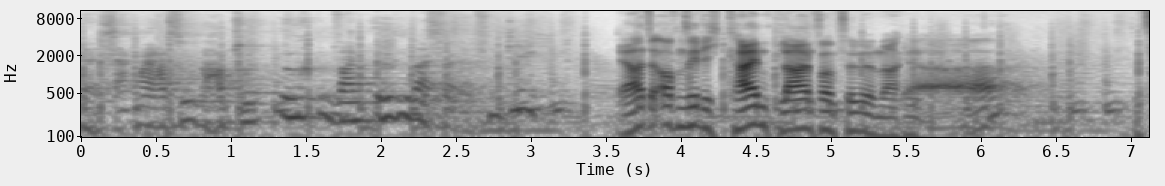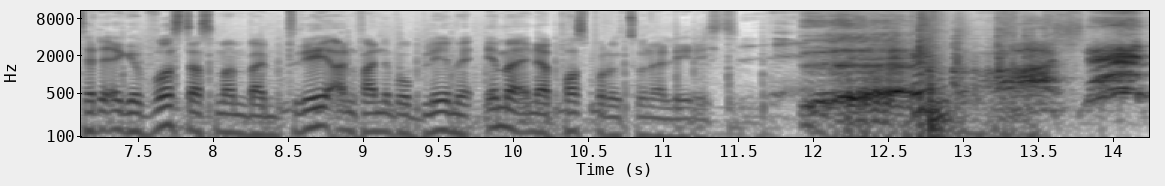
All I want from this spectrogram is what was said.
Äh, Sag mal, hast du überhaupt schon irgendwann irgendwas veröffentlicht? Er hatte offensichtlich keinen Plan vom Filmemachen. Ja. Sonst hätte er gewusst, dass man beim Dreh anfallende Probleme immer in der Postproduktion erledigt. Oh, Schnitt!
